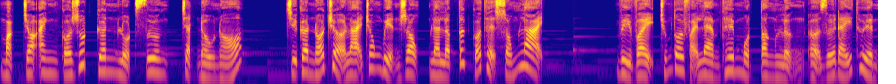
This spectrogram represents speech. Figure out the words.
Mặc cho anh có rút gân lột xương, chặt đầu nó, chỉ cần nó trở lại trong biển rộng là lập tức có thể sống lại. Vì vậy, chúng tôi phải làm thêm một tầng lửng ở dưới đáy thuyền,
